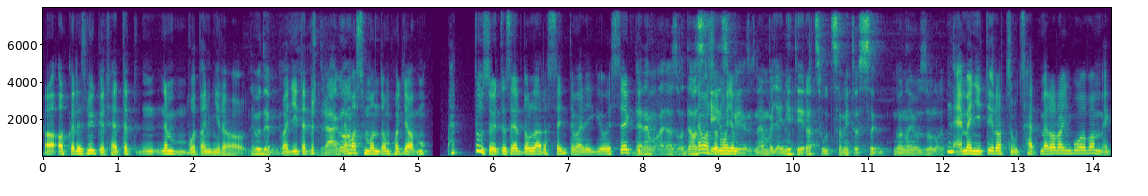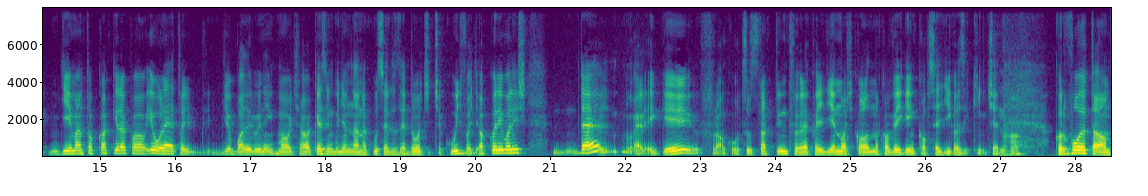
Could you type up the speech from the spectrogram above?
A, akkor ez működhet, tehát nem volt annyira Jó, de gagyi. Tehát most drága? nem azt mondom, hogy a... Hát 25 ezer dollár az szerintem elég jó összeg. De, nem, az, de az Nem azt mondom, készpénz, nem? Vagy ennyit ér a cucc, amit összeganajozol ott? Nem, mennyit ér a cucc? Hát mert aranyból van, meg gyémántokkal kirakva. Jó, lehet, hogy jobban örülnénk ma, hogyha a kezünkbe nyomnának 25 ezer dolcsit csak úgy, vagy akkoriban is, de eléggé frankó cuccnak tűnt, főleg, hogy egy ilyen nagy kalandnak a végén kapsz egy igazi kincset. Aha. Akkor volt a,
